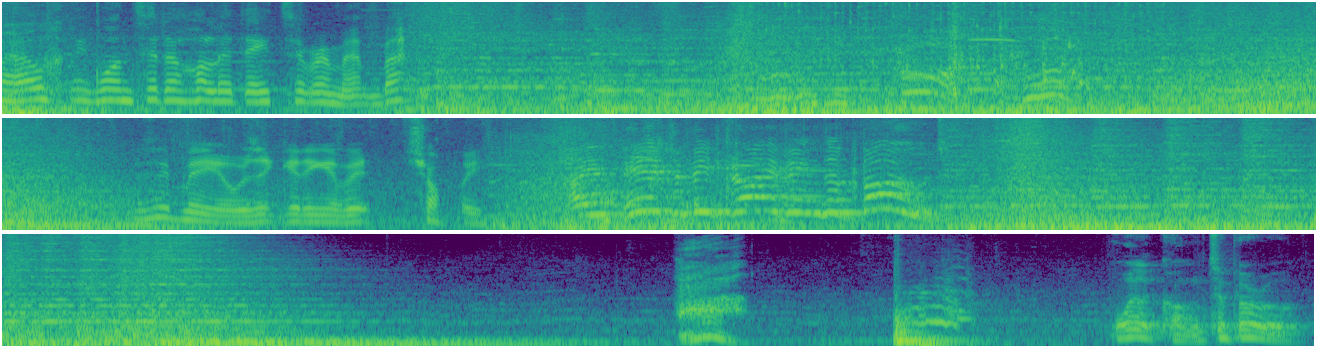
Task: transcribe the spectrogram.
Well, we wanted a holiday to remember. Is it me or is it getting a bit choppy? I appear to be driving the boat. Ah. Welcome to Peru.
